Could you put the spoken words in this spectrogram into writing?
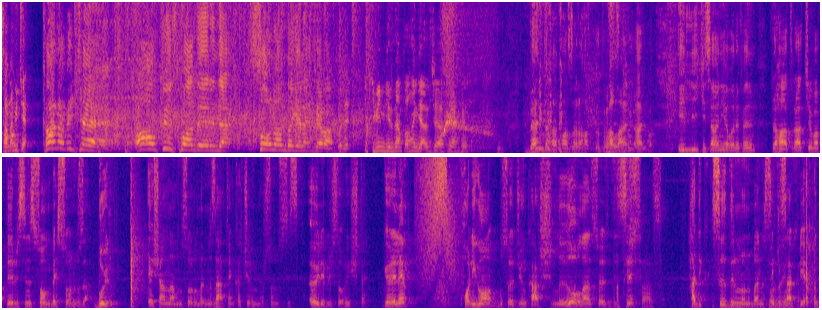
Kanaviçe. Kanaviçe! 600 puan değerinde son anda gelen cevap. Böyle 2001'den falan geldi cevap yani. Ben daha fazla rahatladım Vallahi. sizden galiba. 52 saniye var efendim. Rahat rahat cevap verirsiniz son 5 sorunuza. Buyurun. Eş anlamlı sorularını zaten kaçırmıyorsunuz siz. Öyle bir soru işte. Görelim. Poligon bu sözcüğün karşılığı olan söz dizisi. Atış sahası. Hadi sığdırın onu bana 8 Durdurayım harfli yapın.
